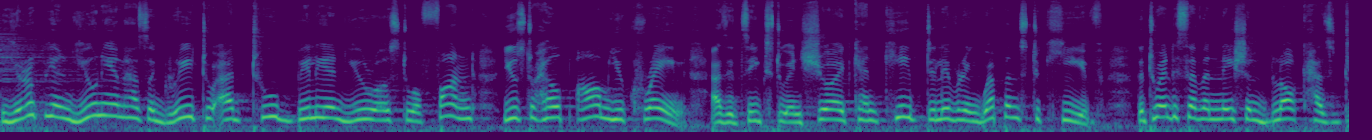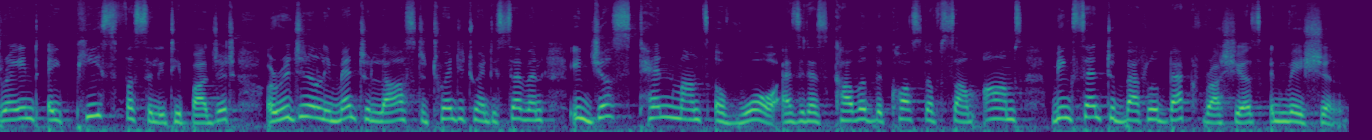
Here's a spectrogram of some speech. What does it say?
The European Union has agreed to add 2 billion euros to a fund used to help arm Ukraine as it seeks to ensure it can keep delivering weapons to Kiev. The 27 nation bloc has drained a peace facility budget originally meant to last to 2027 in just 10 months of war as it has covered the cost of some arms being sent to battle back Russia's invasion.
